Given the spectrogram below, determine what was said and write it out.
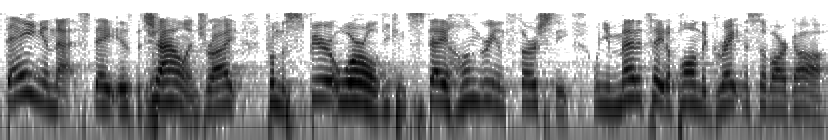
staying in that state is the challenge, right? From the spirit world, you can stay hungry and thirsty when you meditate upon the greatness of our God.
